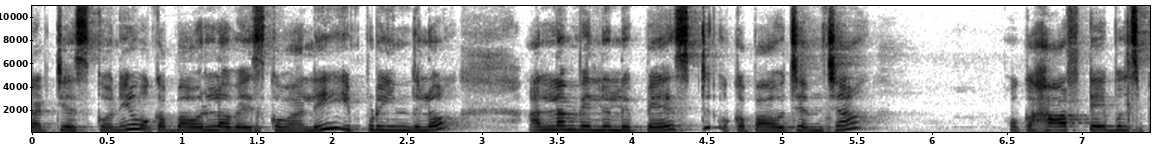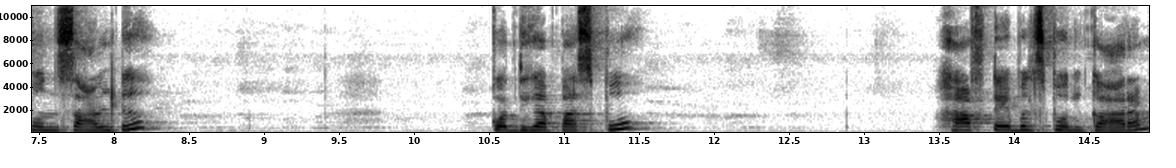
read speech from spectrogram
కట్ చేసుకొని ఒక బౌల్లో వేసుకోవాలి. ఇప్పుడు ఇందులో అల్లం వెల్లుల్లి పేస్ట్ ఒక పావు చెంచా ఒక హాఫ్ టేబుల్ స్పూన్ సాల్ట్ కొద్దిగా పసుపు హాఫ్ టేబుల్ స్పూన్ కారం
